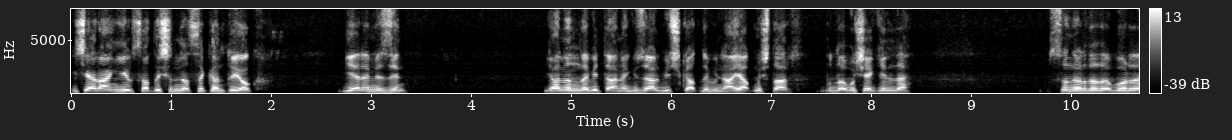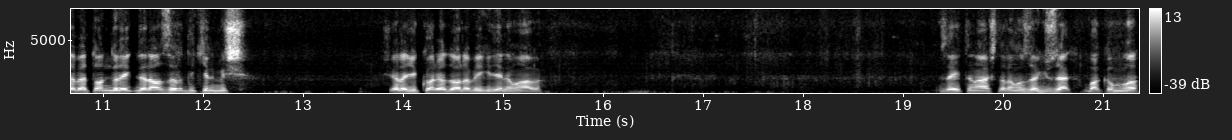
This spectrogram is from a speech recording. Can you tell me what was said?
Hiç herhangi bir satışında sıkıntı yok. Yerimizin yanında bir tane güzel bir üç katlı bina yapmışlar. Bu da bu şekilde. Sınırda da burada beton direkleri hazır dikilmiş. Şöyle yukarıya doğru bir gidelim abi. Zeytin ağaçlarımız da güzel, bakımlı.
